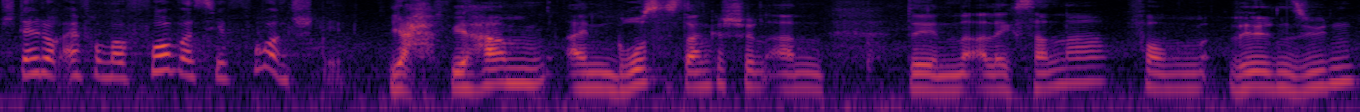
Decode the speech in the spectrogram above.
stell doch einfach mal vor, was hier vor uns steht. Ja, wir haben ein großes Dankeschön an den Alexander vom Wilden Süden.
